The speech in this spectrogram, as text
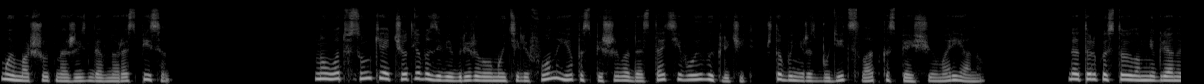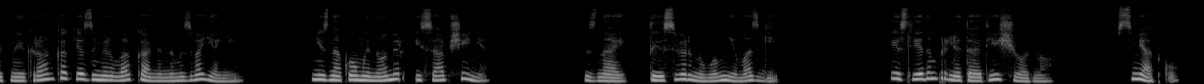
Мой маршрут на жизнь давно расписан. Ну вот в сумке отчетливо завибрировал мой телефон, и я поспешила достать его и выключить, чтобы не разбудить сладко спящую Марьяну. Да только стоило мне глянуть на экран, как я замерла каменным изваянием. Незнакомый номер и сообщение. Знай, ты свернула мне мозги. И следом прилетает еще одно. В смятку.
